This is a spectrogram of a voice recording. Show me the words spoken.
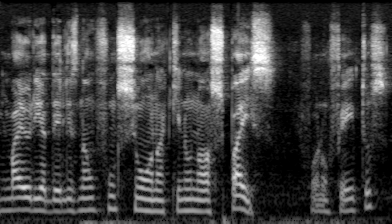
maioria deles não funciona aqui no nosso país. Foram feitos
